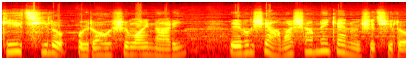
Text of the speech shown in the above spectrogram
কে ছিল ওই রহস্যময় নারী এবং সে আমার সামনেই কেন এসেছিল?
